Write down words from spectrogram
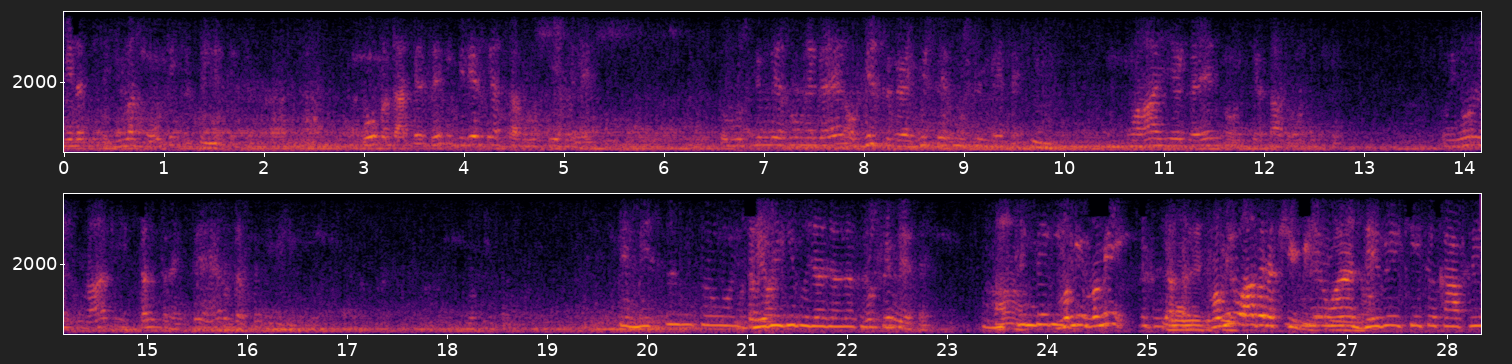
मेहनत हिम्मत होती चलते थे वो बताते थे कि विदेश यात्रा बहुत तो मुस्लिम देशों में गए और मिस्र गए। मिस्र एक मुस्लिम देश है। वहाँ ये गए तो उनके साथ और तो इन्होंने सुना कि संत रहते हैं तो दर्शन की विधि देवी की पूजा ज़्यादा मुस्लिम देश है। मुस्लिम देवी मम्मी मम्मी मम्मी। वहाँ पे रखी हुई है। वहाँ देवी की तो काफ़ी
